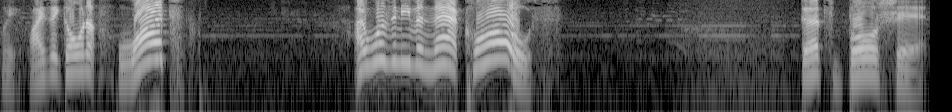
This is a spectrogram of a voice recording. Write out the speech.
Wait, why is it going up? What?! I wasn't even that close! That's bullshit.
